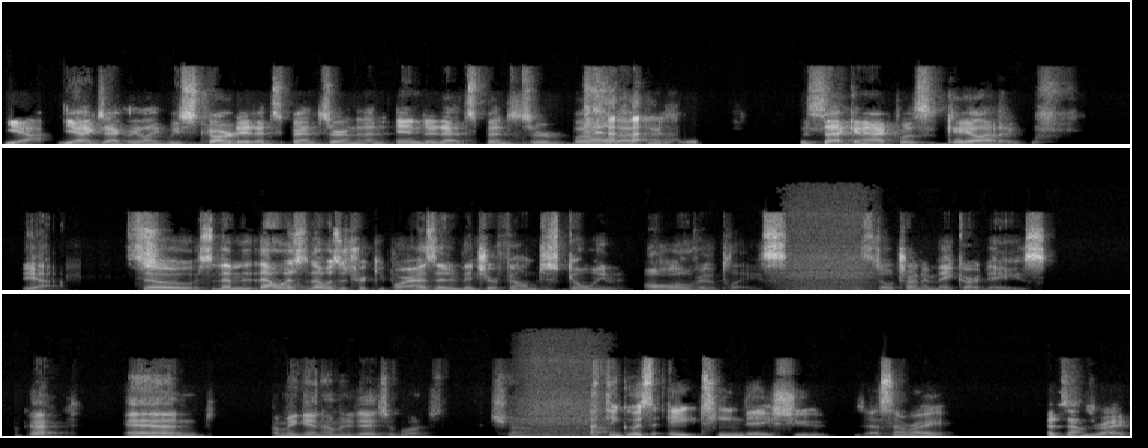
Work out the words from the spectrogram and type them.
Yeah, yeah, exactly. Like we started at Spencer and then ended at Spencer, but all that the second act was chaotic. Yeah. So so then that was that was a tricky part as an adventure film, just going all over the place, still trying to make our days. Okay. And tell me again how many days it was. Sure. I think it was 18 day shoot. Does that sound right? That sounds right.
